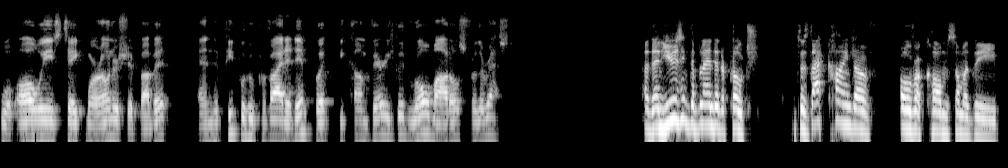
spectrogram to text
will always take more ownership of it. And the people who provided input become very good role models for the rest. And then using the blended approach, does that kind of overcome some of the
